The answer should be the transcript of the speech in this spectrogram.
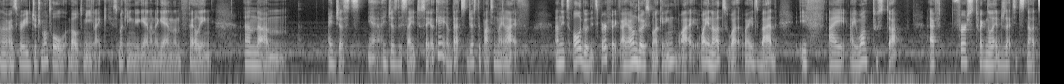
And was very judgmental about me, like smoking again and again and failing. And um, I just, yeah, I just decided to say, okay, that's just a part in my life, and it's all good. It's perfect. I enjoy smoking. Why? Why not? Why? Why it's bad? If I I want to stop, I have first to acknowledge that it's not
